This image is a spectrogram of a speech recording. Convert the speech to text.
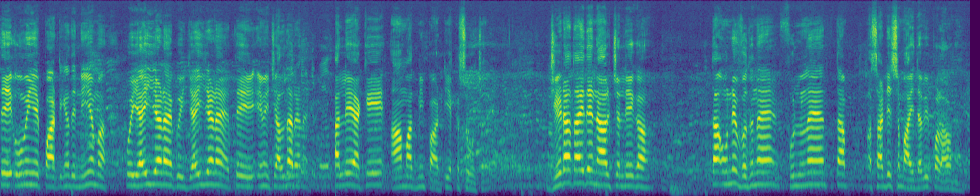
ਤੇ ਉਵੇਂ ਇਹ ਪਾਰਟੀਆਂ ਦੇ ਨਿਯਮ ਆ ਕੋਈ ਆਈ ਜਾਣਾ, ਕੋਈ ਜਾਈ ਜਾਣਾ ਹੈ ਤੇ ਇਵੇਂ ਚੱਲਦਾ ਰਹਿਣਾ ਹੈ। ਗੱਲ ਇਹ ਹੈ ਕਿ ਆਮ ਆਦਮੀ ਪਾਰਟੀ ਇੱਕ ਸੋਚ ਹੈ ਜਿਹੜਾ ਤਾਂ ਇਹਦੇ ਨਾਲ ਚੱਲੇਗਾ, ਤਾਂ ਉਹਨੇ ਵਧਣਾ ਹੈ, ਫੁੱਲਣਾ ਹੈ, ਤਾਂ ਸਾਡੇ ਸਮਾਜ ਦਾ ਵੀ ਭਲਾ ਹੋਣਾ ਹੈ।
